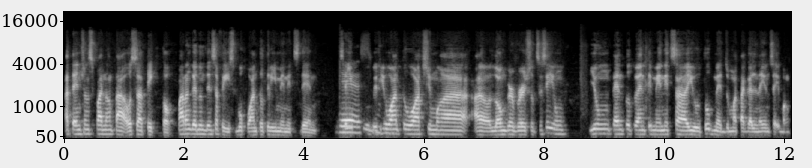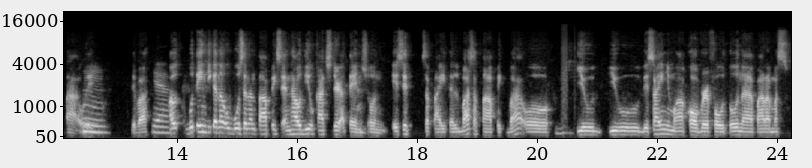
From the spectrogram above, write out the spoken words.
attention span ng tao sa TikTok, parang ganun din sa Facebook, 1 to 3 minutes din. Sa yes. YouTube, if you want to watch yung mga uh, longer versions, kasi yung yung 10 to 20 minutes sa YouTube, medyo matagal na yun sa ibang tao eh. Mm. 'di ba? Yeah. How, buti hindi ka nauubusan ng topics and how do you catch their attention? Is it sa title ba, sa topic ba o you you design yung mga cover photo na para mas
